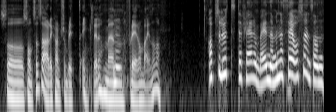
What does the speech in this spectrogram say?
Så Sånn sett så er det kanskje blitt enklere, men Mm. flere om beinet, da. Absolutt, det er flere om beinet. Men jeg ser også en sånn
